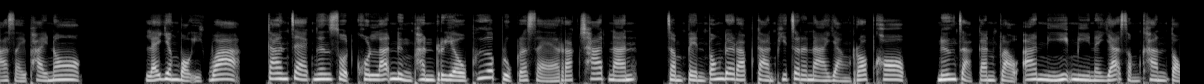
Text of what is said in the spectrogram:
อาศัยภายนอก และยังบอกอีกว่า การแจกเงินสดคนละ 1,000 เรียว เพื่อปลุกกระแสรักชาตินั้นจำเป็นต้องได้รับการพิจารณาอย่างรอบคอบ เนื่องจากการกล่าวอ้านนี้มีนัยสำคัญต่อ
